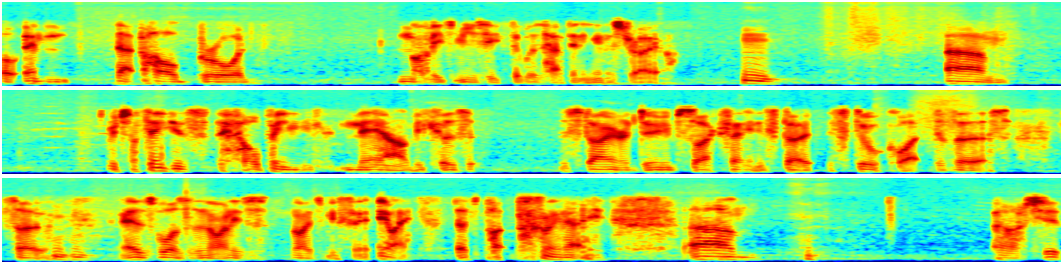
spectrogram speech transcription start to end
Oh, And that whole broad 90s music that was happening in Australia. Hmm. Um, which I think is helping now because the stoner and doom psych scene is, is still quite diverse. So, as was the 90s, 90s music scene. Anyway, that's po- point A. Um, oh, shit.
